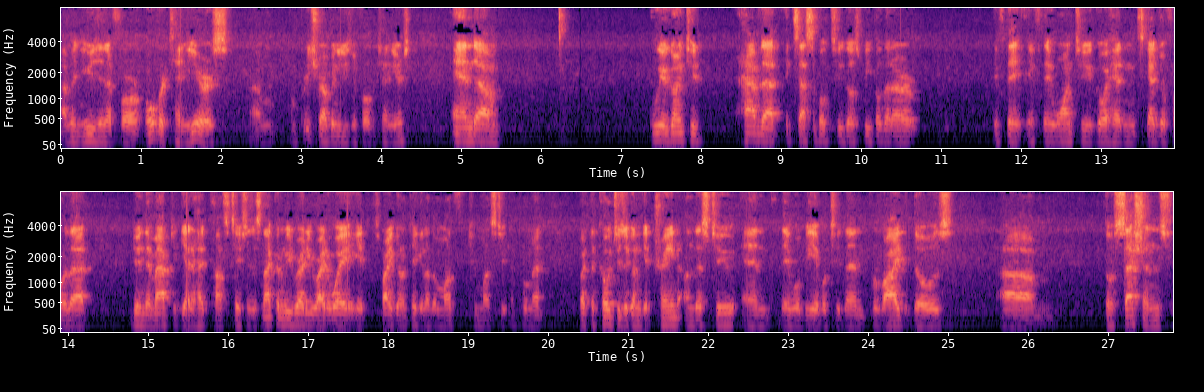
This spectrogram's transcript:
I've been using it for over 10 years. Um, I'm pretty sure I've been using it for over 10 years. And um, we are going to have that accessible to those people that are if they if they want to go ahead and schedule for that doing the map to get ahead consultations. It's not going to be ready right away. It's probably going to take another month two months to implement. But the coaches are going to get trained on this too and they will be able to then provide those um, those sessions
